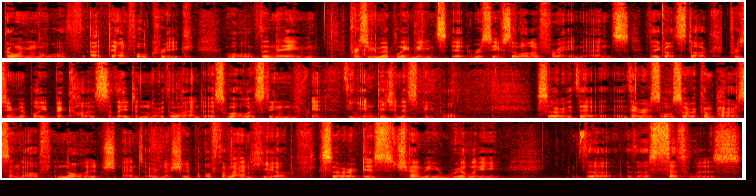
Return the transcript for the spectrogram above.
going north at Downfall Creek. Well, the name presumably means it receives a lot of rain, and they got stuck, presumably because they didn't know the land as well as the, the indigenous people. So there, there is also a comparison of knowledge and ownership of the land here. So is Chermy really the the settlers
